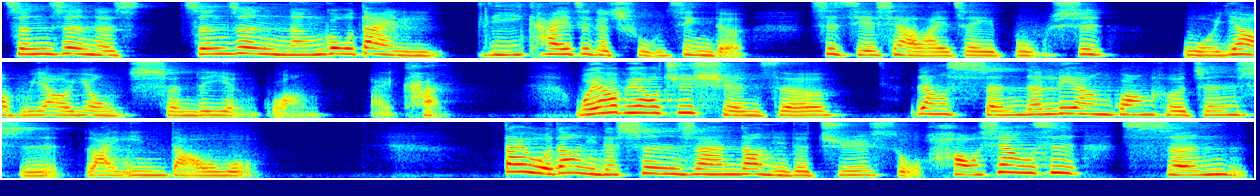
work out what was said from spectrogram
真正的、真正能够带你离开这个处境的，是接下来这一步，是。我要不要用神的眼光来看？我要不要去选择让神的亮光和真实来引导我，带我到你的圣山，到你的居所？好像是神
